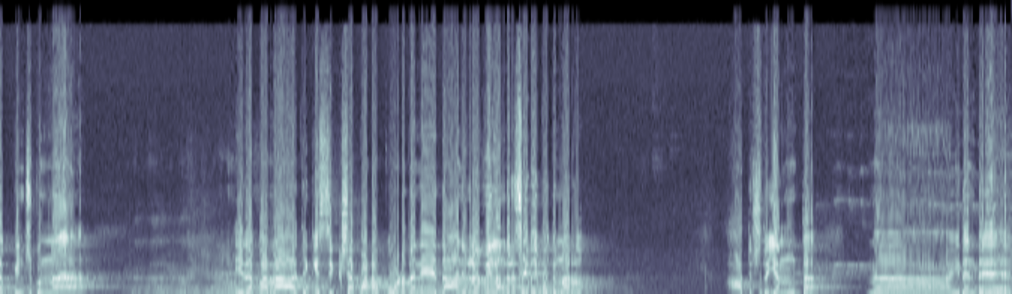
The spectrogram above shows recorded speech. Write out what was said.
తప్పించుకున్నా నిరపరాధికి శిక్ష పడకూడదనే దానిలో వీళ్ళందరూ సేవ్ అయిపోతున్నారు. ఆ దృష్టితో ఎంత ఇదంటే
